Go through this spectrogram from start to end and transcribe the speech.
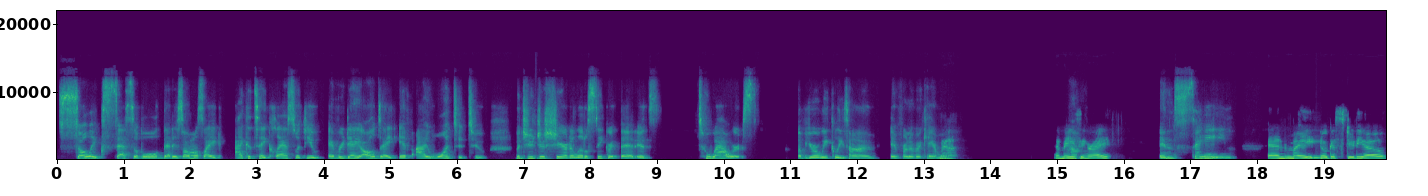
so accessible that it's almost like I could take class with you every day, all day if I wanted to. But you just shared a little secret that it's two hours of your weekly time in front of a camera. Yeah. Amazing, right? Insane. And my yoga studio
